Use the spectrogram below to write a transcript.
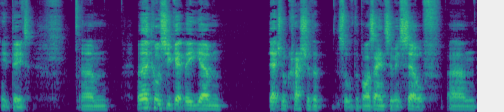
It did. Um, but then, of course, you get the um, the actual crash of the sort of the Byzantium itself. Um,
